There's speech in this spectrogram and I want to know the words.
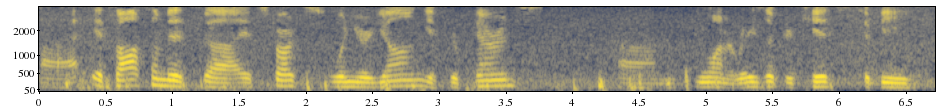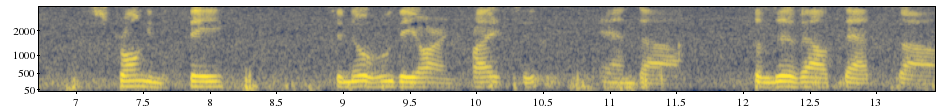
Uh, it's awesome if uh, it starts when you're young. If your parents, um, you want to raise up your kids to be strong in the faith, to know who they are in Christ, to, and uh, to live out that uh,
